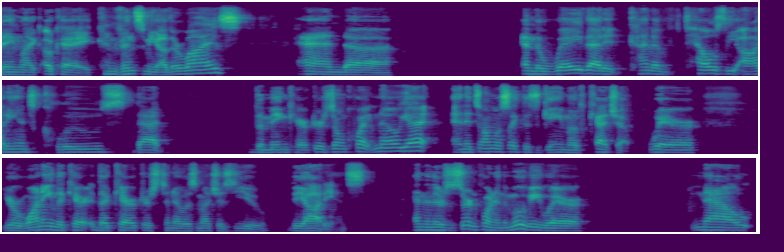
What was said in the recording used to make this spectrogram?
being like, okay, convince me otherwise. And uh and the way that it kind of tells the audience clues that the main characters don't quite know yet. And it's almost like this game of catch up where you're wanting the char- the characters to know as much as you, the audience. And then there's a certain point in the movie where now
